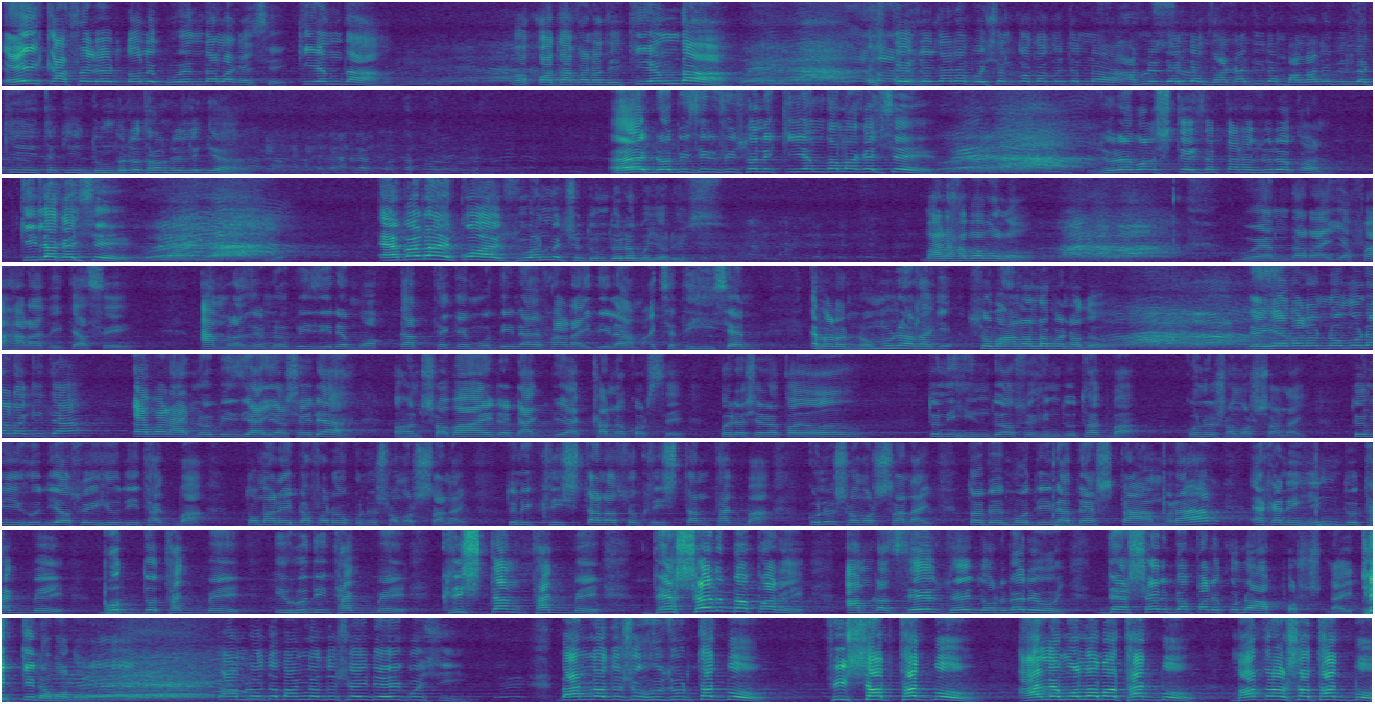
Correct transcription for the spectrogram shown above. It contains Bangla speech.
এই কাফেরের দলে গোয়েন্দা লাগাইছে। কি এন্দা ও, কথা কনা দি কি এন্দা স্টেজে যারা বৈশাল কথা কইতেন না। আপনি দেন না জায়গা দিলাম বালারে বিল্লা কি এটা কি দুমদরে থাউন্ডে লেগিয়া এই নবীজির পিছনে কি এন্দা লাগাইছে? জুড়ে বল স্টেজের তারা জুড়ে কন। কি লাগাইছে? এবারে কয় জুয়ান মেছে দুমদরে বইয়া রইছে। মার হাবা বলো গোয়েন্দারা ইয়া পাহারা দিতেছে। আমরা যে নবীজিরে মক্কার থেকে মদিনায় ফাড়াই দিলাম। আচ্ছা দেখিছেন? এবার নমুনাটা কি? সোভান আল্লাহ কেন তো? দেখি এবার নমুনাটা কিতা এবার নবীজি আইয়া সেটা, এখন সবাই ডাক দিয়ে একখানো করছে। কইরা সেটা কয় তুমি হিন্দু আছো, হিন্দু থাকবা? কোনো সমস্যা নাই। তুমি ইহুদি আছো, ইহুদি থাকবা। তোমার এই ব্যাপারেও কোনো সমস্যা নাই। তুমি খ্রিস্টান আছো, খ্রিস্টান থাকবা। কোনো সমস্যা নাই। তবে মদিনা দেশটা আমরার, এখানে হিন্দু থাকবে, বৌদ্ধ থাকবে, ইহুদি থাকবে, খ্রিস্টান থাকবে। দেশের ব্যাপারে আমরা যে যে ধর্মের ওই, দেশের ব্যাপারে কোনো আপোষ নাই। ঠিক কিনা বলো? তা আমরা তো বাংলাদেশে এই কইছি। বাংলাদেশে হুজুর থাকব ফিসাব থাকব আলেমোলামা থাকব মাদ্রাসা থাকব,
